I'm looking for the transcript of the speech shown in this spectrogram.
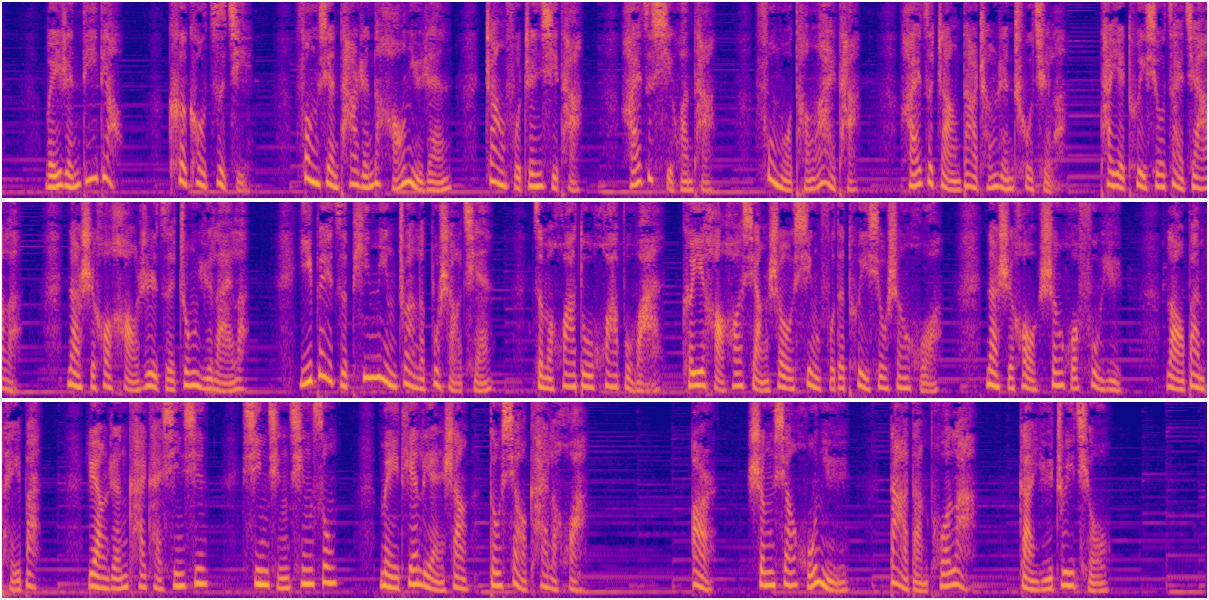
为人低调、克扣自己、奉献他人的好女人。丈夫珍惜她。孩子喜欢她，父母疼爱她，孩子长大成人出去了，她也退休在家了。那时候好日子终于来了，一辈子拼命赚了不少钱，怎么花都花不完，可以好好享受幸福的退休生活。那时候生活富裕，老伴陪伴，两人开开心心，心情轻松，每天脸上都笑开了花。二生肖虎女，大胆泼辣，敢于追求。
